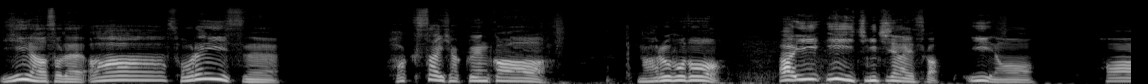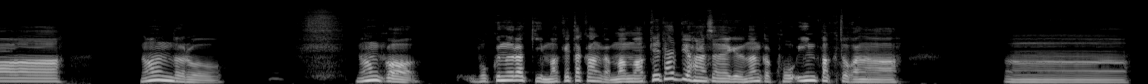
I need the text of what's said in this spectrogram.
いいな、それ。ああ、それいいっすね。白菜100円か。なるほど。あ、いい、いい一日じゃないですか。いいなはあ。なんだろう。なんか、僕のラッキー負けた感が、まあ、負けたっていう話じゃないけど、なんかこう、インパクトかな。うーん。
